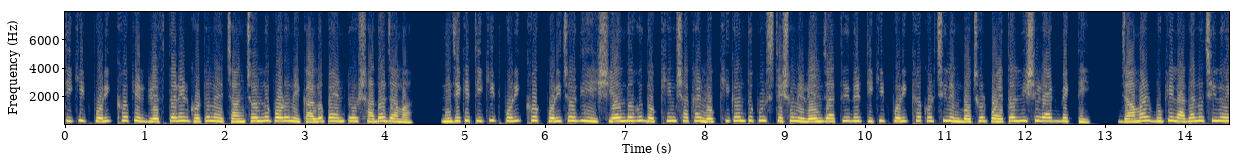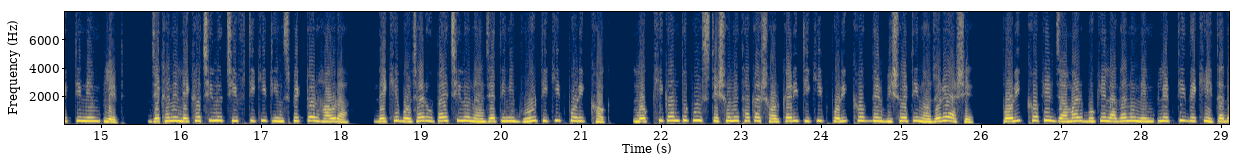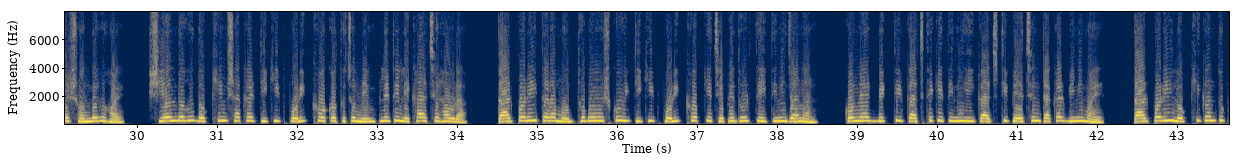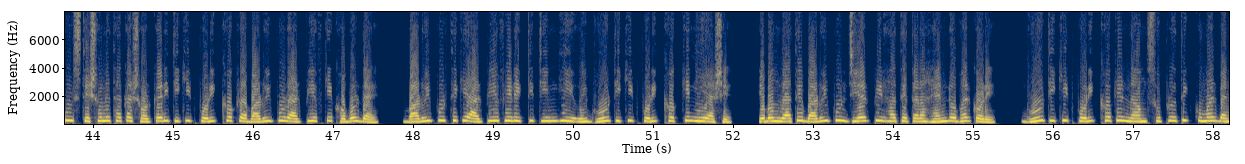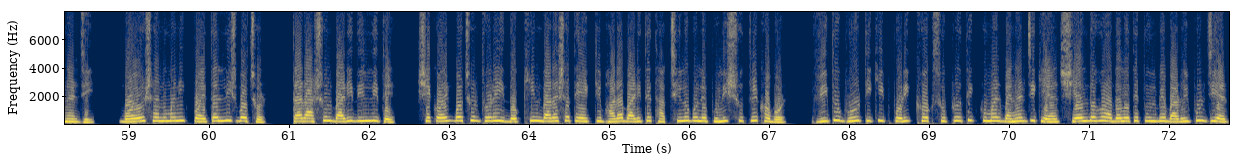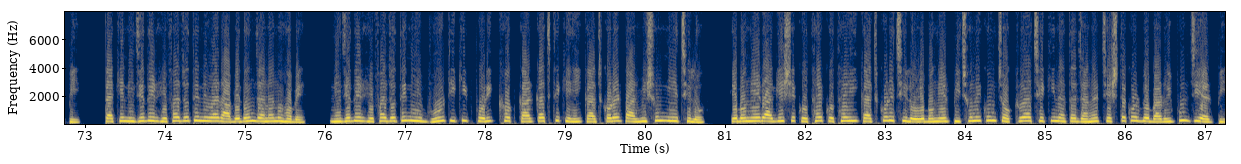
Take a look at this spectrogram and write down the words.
Ticket পরীক্ষকের গ্রেফতারের ঘটনায় চাঞ্চল্য পরনে কালো প্যান্ট ও সাদা জামা। নিজেকে টিকিট পরীক্ষক পরিচয় দিয়ে শিয়ালদহ দক্ষিণ শাখার লক্ষ্মীকান্তপুর স্টেশনে রেল যাত্রীদের টিকিট পরীক্ষা করছিলেন বছর পঁয়তাল্লিশের এক ব্যক্তি। জামার বুকে লাগানো ছিল একটি নেম প্লেট যেখানে লেখা ছিল চিফ টিকিট ইন্সপেক্টর হাওড়া। দেখে বোঝার উপায় ছিল না যে তিনি ভুয়ো টিকিট পরীক্ষক। লক্ষ্মীকান্তপুর স্টেশনে থাকা সরকারি টিকিট পরীক্ষকদের বিষয়টি নজরে আসে। পরীক্ষকের জামার বুকে লাগানো নেমপ্লেটটি দেখেই তাদের সন্দেহ হয়। শিয়ালদহ দক্ষিণ শাখার টিকিট পরীক্ষক অথচ নেমপ্লেটে লেখা আছে হাওড়া। তারপরেই তারা মধ্যবয়স্ক ওই টিকিট পরীক্ষককে চেপে ধরতেই তিনি জানান, কোন এক ব্যক্তির কাছ থেকে তিনি এই কাজটি পেয়েছেন টাকার বিনিময়ে। তারপরেই লক্ষ্মীকান্তপুর স্টেশনে থাকা সরকারি টিকিট পরীক্ষকরা বারুইপুর আরপিএফকে খবর দেয়। বারুইপুর থেকে আরপিএফ এর একটি টিম গিয়ে ওই ভুয়ো টিকিট পরীক্ষককে নিয়ে আসে এবং রাতে বারুইপুর জিআরপির হাতে তারা হ্যান্ড ওভার করে। ভুয়ো টিকিট পরীক্ষকের নাম সুপ্রতীক কুমার ব্যানার্জি, বয়স আনুমানিক পঁয়তাল্লিশ বছর, তার আসল বাড়ি দিল্লিতে। সে কয়েক বছর ধরেই দক্ষিণ বারাসাতে একটি ভাড়া বাড়িতে থাকছিল বলে পুলিশ সূত্রে খবর। ধৃত ভুয়ো টিকিট পরীক্ষক সুপ্রতীক কুমার ব্যানার্জিকে আজ শিয়ালদহ আদালতে তুলবে বারুইপুর জিআরপি। তাকে নিজেদের হেফাজতে নেওয়ার আবেদন জানানো হবে। নিজেদের হেফাজতে নিয়ে ভুয়ো টিকিট পরীক্ষক কার কাছ থেকে এই কাজ করার পারমিশন নিয়েছিল? এবং এর আগে সে কোথায় কোথায় এই কাজ করেছিল এবং এর পিছনে কোন চক্র আছে কিনা তা জানার চেষ্টা করবে Baruipur GRP.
